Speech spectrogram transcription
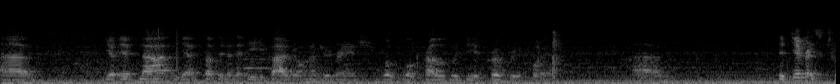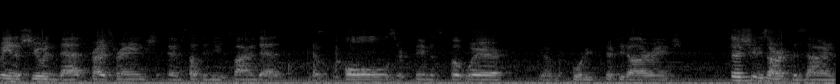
Um, you know, if not, again, something in the eighty-five to hundred range will, will probably be appropriate for you. Um, the difference between a shoe in that price range and something you'd find at, you know, Kohl's or Famous Footwear, you know, in the forty to fifty dollar range, those shoes aren't designed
